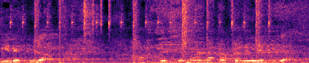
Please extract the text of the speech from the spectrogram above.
mirip nggak? Aku sama anak aku mirip nggak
